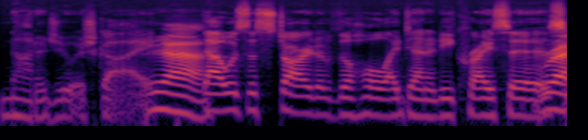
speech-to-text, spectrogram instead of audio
not a Jewish guy. Yeah. That was the start of the whole identity crisis. Right.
